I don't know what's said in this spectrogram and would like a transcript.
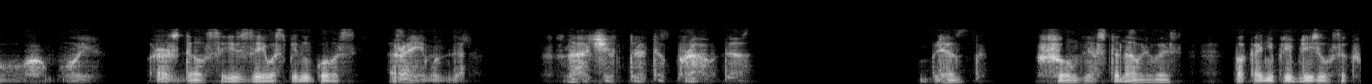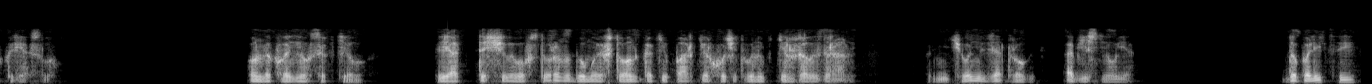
Бог мой! Раздался из-за его спины голос Реймонда. Значит, это правда. Бленк шел, не останавливаясь, пока не приблизился к креслу. Он наклонился к телу. Я оттащил его в сторону, думая, что он, как и Паркер, хочет вынуть кинжал из раны. «Ничего нельзя трогать», — объяснил я. «До полиции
